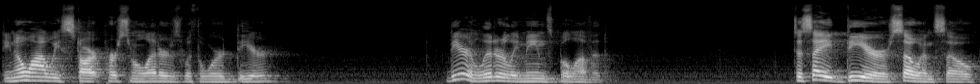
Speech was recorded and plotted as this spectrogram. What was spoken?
Do you know why we start personal letters with the word dear? Dear literally means beloved. To say, dear so and so,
